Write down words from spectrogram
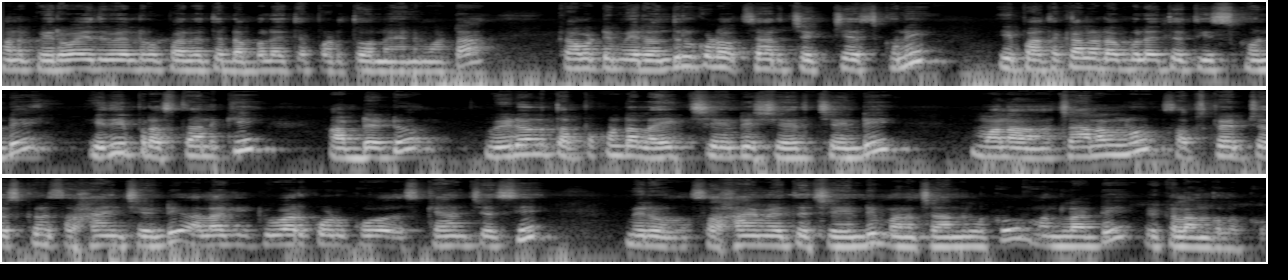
మనకు ఇరవై ఐదు వేల రూపాయలు అయితే డబ్బులు అయితే పడుతున్నాయి అనమాట కాబట్టి మీరందరూ కూడా ఒకసారి చెక్ చేసుకుని ఈ పథకాల డబ్బులు అయితే తీసుకోండి. ఇది ప్రస్తుతానికి అప్డేటు. వీడియోను తప్పకుండా లైక్ చేయండి షేర్ చేయండి. మన ఛానల్ను సబ్స్క్రైబ్ చేసుకుని సహాయం చేయండి. అలాగే క్యూఆర్ కోడ్ కో- స్కాన్ చేసి మీరు సహాయం అయితే చేయండి మన ఛానల్కు మనలాంటి వికలాంగులకు.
